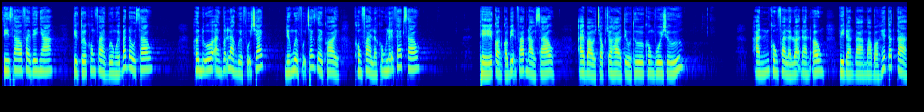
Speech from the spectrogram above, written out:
Vì sao phải về nhà? Tiệc tối không phải vừa mới bắt đầu sao? Hơn nữa anh vẫn là người phụ trách. Nếu người phụ trách rời khỏi, không phải là không lễ phép sao? Thế còn có biện pháp nào sao? Ai bảo chọc cho Hà Tiểu Thư không vui chứ? Hắn không phải là loại đàn ông vì đàn bà mà bỏ hết tất cả,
